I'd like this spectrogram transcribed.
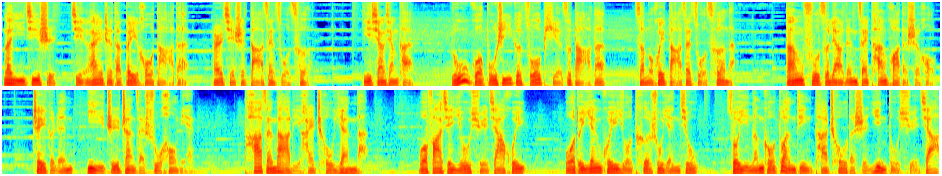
那一击是紧挨着他背后打的，而且是打在左侧。你想想看，如果不是一个左撇子打的，怎么会打在左侧呢？当父子两人在谈话的时候，这个人一直站在树后面，他在那里还抽烟呢。我发现有雪茄灰，我对烟灰有特殊研究。所以能够断定他抽的是印度雪茄，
